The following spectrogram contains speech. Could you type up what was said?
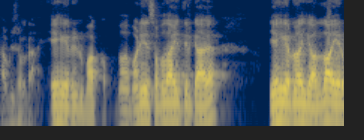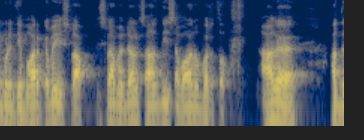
அப்படின்னு சொல்கிறான் ஏகரின் மார்க்கம். மனித சமுதாயத்திற்காக ஏகரனாகி அல்லாஹ் ஏற்படுத்திய மார்க்கமே இஸ்லாம். இஸ்லாம் என்றால் சாந்தி சமாதானம் அர்த்தம் ஆக அந்த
